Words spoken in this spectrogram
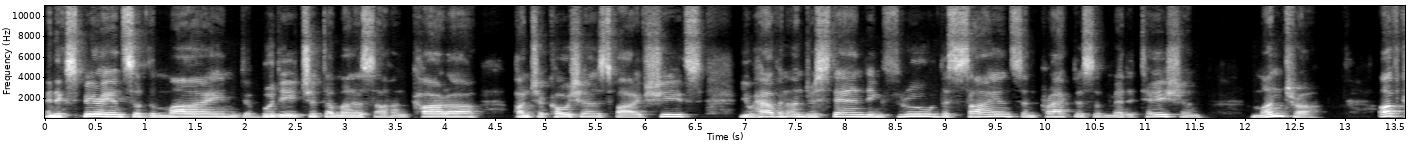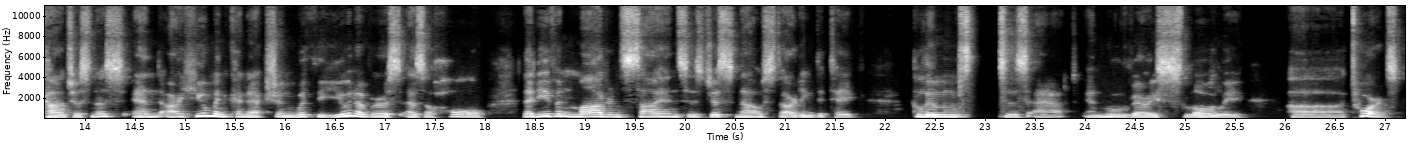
an experience of the mind, the buddhi, chitta, manas, ahankara, panchakoshas, five sheaths. you have an understanding through the science and practice of meditation, mantra, of consciousness and our human connection with the universe as a whole that even modern science is just now starting to take glimpses at and move very slowly uh, towards.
